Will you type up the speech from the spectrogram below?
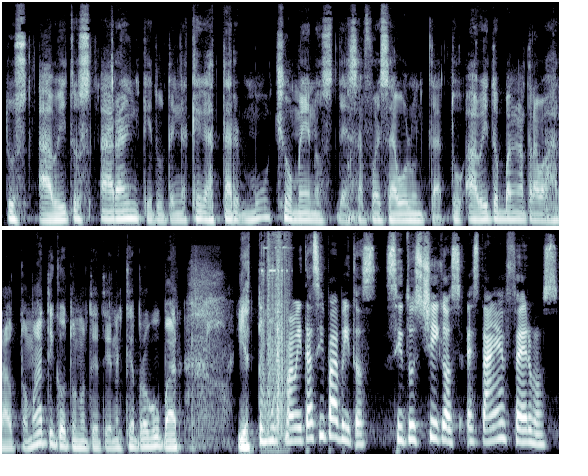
tus hábitos harán que tú tengas que gastar mucho menos de esa fuerza de voluntad. Tus hábitos van a trabajar automático, tú no te tienes que preocupar. Y esto Mamitas y papitos, si tus chicos están enfermos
